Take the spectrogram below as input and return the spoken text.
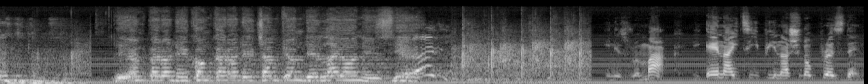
institute. The emperor, the conqueror, the champion, the lion is here. In his remark, the NITP national president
